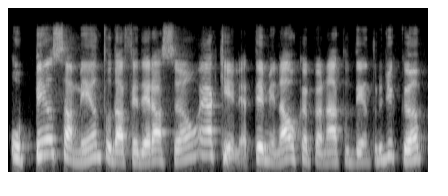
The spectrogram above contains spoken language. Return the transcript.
o pensamento da federação é aquele: é terminar o campeonato dentro de campo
